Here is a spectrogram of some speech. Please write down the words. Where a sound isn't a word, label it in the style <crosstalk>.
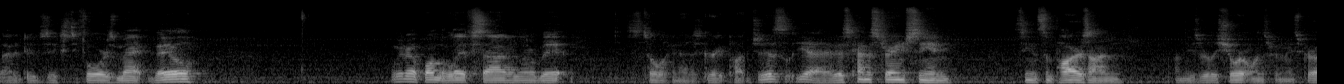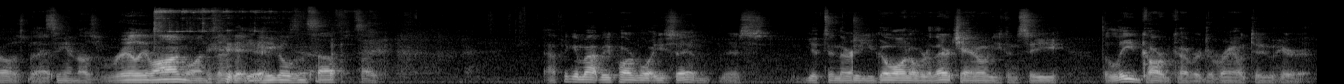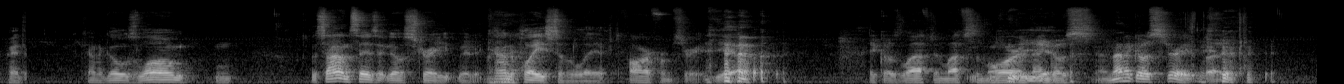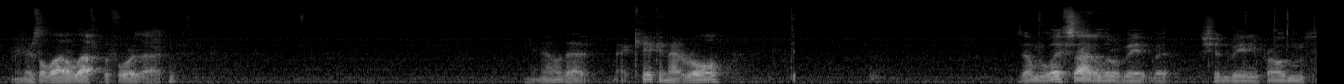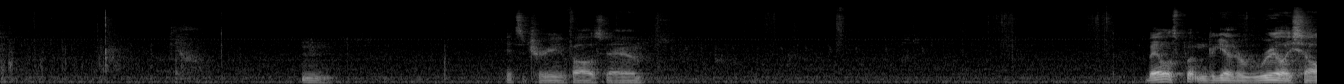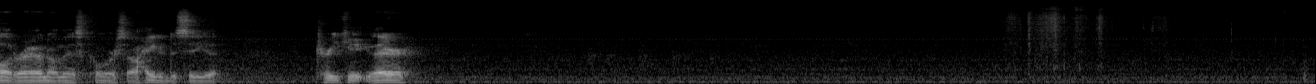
Latitude 64 is Matt Bell. Went up on the left side a little bit. Still looking at a great putt. Which is, yeah, it is kind of strange seeing seeing some pars on on these really short ones from these pros, but Right. seeing those really long ones that are <laughs> getting Yeah. eagles and stuff, it's like I think it might be part of what you said. This gets in there. You go on over to their channel and you can see the lead card coverage of round two here at Panther. Kind of goes long. The sign says it goes straight, but it kind of plays to the left. far from straight. Yeah. <laughs> it goes left and left some more, and then Yeah. goes and then it goes straight. But I <laughs> mean, there's a lot of left before that. You know that that kick and that roll. It's on the left side a little bit, but shouldn't be any problems. Mm. Hits a tree and falls down. Bell is putting together a really solid round on this course. So I hated to see a tree kick there.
